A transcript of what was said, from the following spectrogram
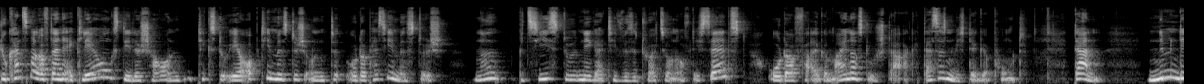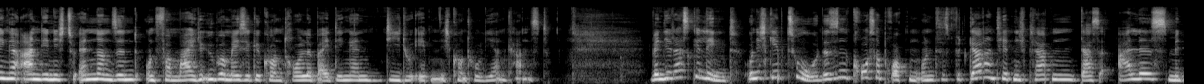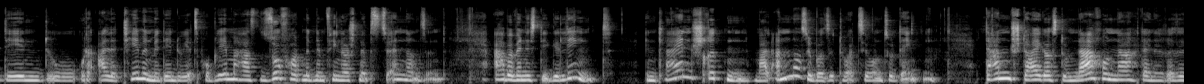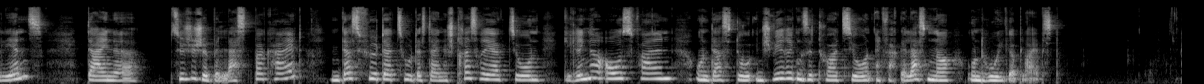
Du kannst mal auf deine Erklärungsstile schauen. Tickst du eher optimistisch und, oder pessimistisch? Ne? Beziehst du negative Situationen auf dich selbst oder verallgemeinerst du stark? Das ist ein wichtiger Punkt. Dann, nimm Dinge an, die nicht zu ändern sind und vermeide übermäßige Kontrolle bei Dingen, die du eben nicht kontrollieren kannst. Wenn dir das gelingt, und ich gebe zu, das ist ein großer Brocken und es wird garantiert nicht klappen, dass alles, mit denen du oder alle Themen, mit denen du jetzt Probleme hast, sofort mit einem Fingerschnips zu ändern sind. Aber wenn es dir gelingt, in kleinen Schritten mal anders über Situationen zu denken, dann steigerst du nach und nach deine Resilienz, deine psychische Belastbarkeit und das führt dazu, dass deine Stressreaktionen geringer ausfallen und dass du in schwierigen Situationen einfach gelassener und ruhiger bleibst.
